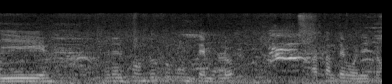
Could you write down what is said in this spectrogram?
Y en el fondo como un templo bastante bonito.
